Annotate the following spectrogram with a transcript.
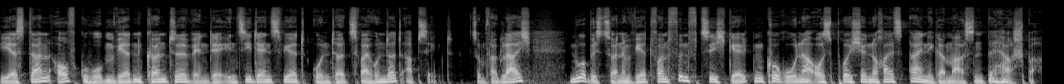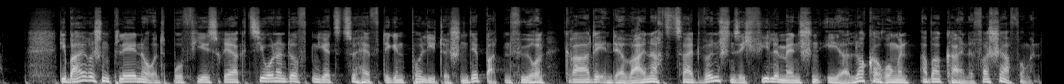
die erst dann aufgehoben werden könnte, wenn der Inzidenzwert unter 200 absinkt. Zum Vergleich, nur bis zu einem Wert von 50 gelten Corona-Ausbrüche noch als einigermaßen beherrschbar. Die bayerischen Pläne und Bouffiers Reaktionen dürften jetzt zu heftigen politischen Debatten führen. Gerade in der Weihnachtszeit wünschen sich viele Menschen eher Lockerungen, aber keine Verschärfungen.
